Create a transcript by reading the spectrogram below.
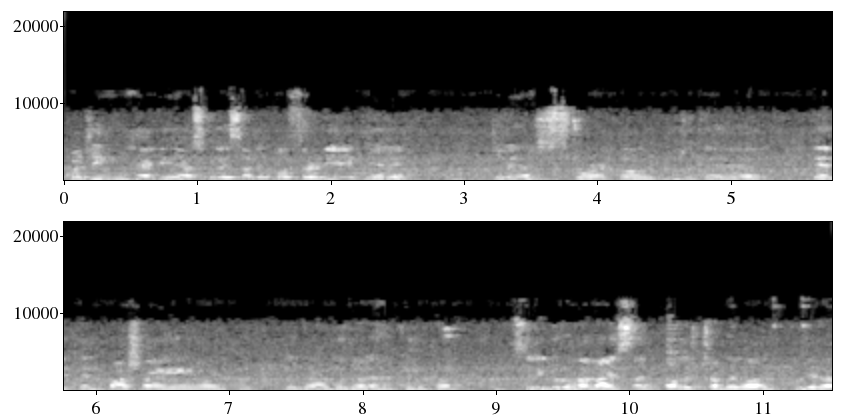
ਬਾਬਾ ਜੀ ਹੈਗੇ ਆ ਇਸ ਵੇਲੇ ਸਾਡੇ ਕੋਲ 38 ਡੇਰੇ, ਜਿਹੜੇ ਹਿਸਟੋਰੀਕਲ ਜਿੱਥੇ ਤਿੰਨ ਤਿੰਨ ਪਾਸ਼ਾ ਹੈ ਔਰ ਜਿਹਦਾ ਗੁਰਦੁਆਰਾ ਹਕੀਮਪੁਰ, ਸ੍ਰੀ ਗੁਰੂ ਹਰਿਰਾਏ ਸਾਹਿਬ ਕਾਲਜ ਚੱਬੇਵਾਲ, ਜਿਹੜਾ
